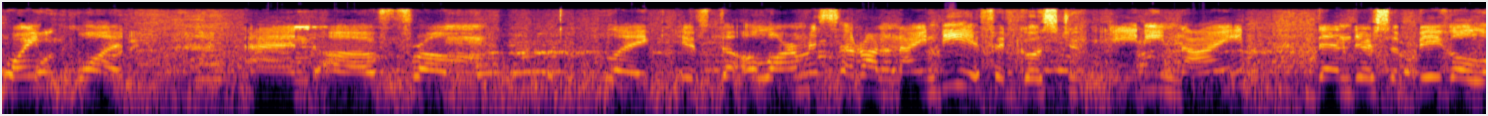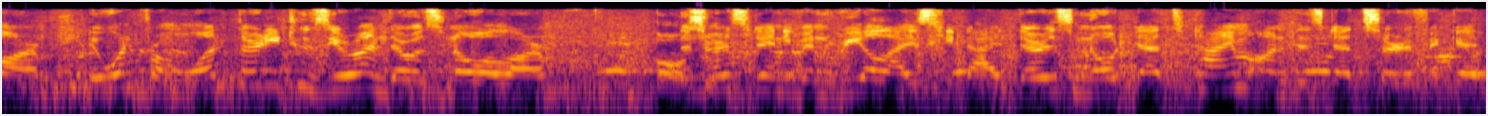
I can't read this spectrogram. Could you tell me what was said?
0.1. And uh, from like if the alarm is set on 90, if it goes to 89, then there's a big alarm. It went from 130 to zero, and there was no alarm. Oh, the so- nurse didn't even realize he died. There is no death time on his death certificate.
